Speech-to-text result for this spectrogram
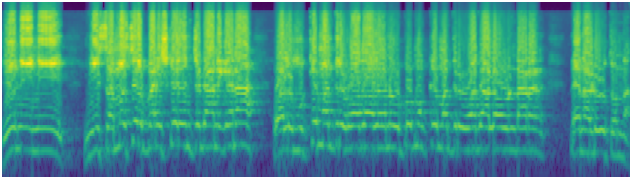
ఏ నీ నీ సమస్యలు పరిష్కరించడానికైనా వాళ్ళు ముఖ్యమంత్రి హోదాలోనూ ఉప ముఖ్యమంత్రి హోదాలో ఉండాలని నేను అడుగుతున్నా.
